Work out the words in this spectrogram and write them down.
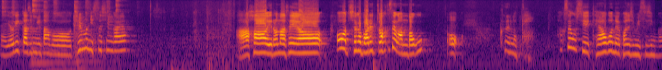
네, 여기까지입니다. 뭐 질문 있으신가요? 아하 일어나세요. 어 제가 말했죠 학생 안다고? 어, 큰일 났다. 학생 혹시 대학원에 관심 있으신가요?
